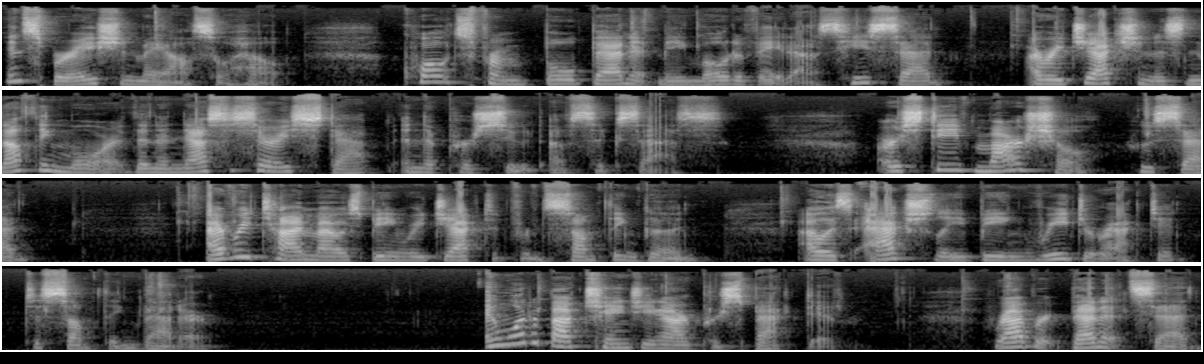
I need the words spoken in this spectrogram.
Inspiration may also help. Quotes from Bo Bennett may motivate us. He said, A rejection is nothing more than a necessary step in the pursuit of success. Or Steve Marshall, who said, Every time I was being rejected from something good, I was actually being redirected to something better. And what about changing our perspective? Robert Bennett said,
